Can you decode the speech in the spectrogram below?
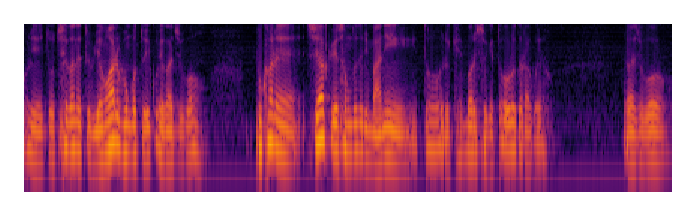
우리 또 최근에 또 영화를 본 것도 있고 해가지고 북한의 지하교회 성도들이 많이 또 이렇게 머릿속에 떠오르더라고요. 그래가지고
